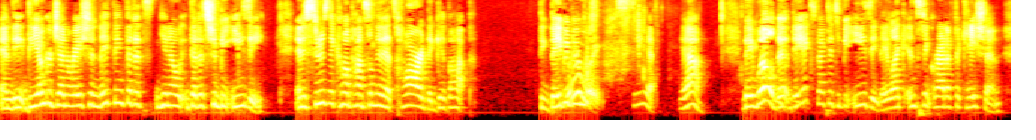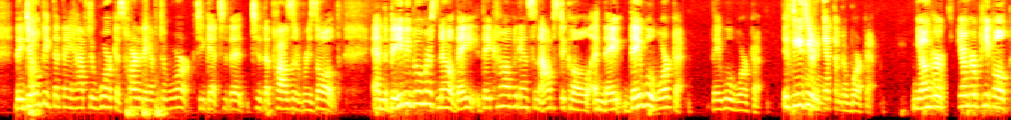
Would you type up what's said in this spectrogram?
And the, the younger generation, they think that it's, you know, that it should be easy. And as soon as they come upon something that's hard, they give up. The baby really? boomers see it. Yeah. They will. They, they, expect it to be easy. They like instant gratification. They don't think that they have to work as hard as they have to work to get to the to the positive result. And the baby boomers, no, they they come up against an obstacle and they they will work it. They will work it. It's easier to mm. get them to work it. Younger younger people,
